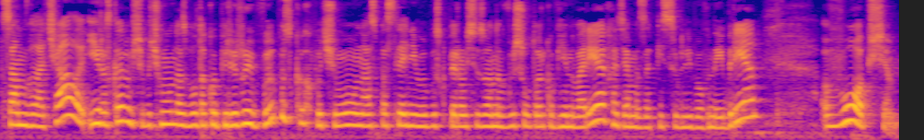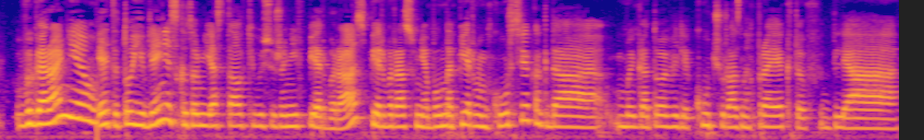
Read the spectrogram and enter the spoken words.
с самого начала и рассказать вообще, почему у нас был такой перерыв в выпусках, почему у нас последний выпуск первого сезона вышел только в январе, хотя мы записывали его в ноябре. В общем, выгорание — это то явление, с которым я сталкиваюсь уже не в первый раз. Первый раз у меня был на первом курсе, когда мы готовили кучу разных проектов для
